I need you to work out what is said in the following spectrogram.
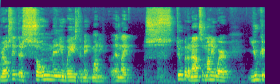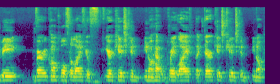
real estate, there's so many ways to make money and like stupid amounts of money where you could be very comfortable for life. Your your kids could you know have a great life. Like their kids' kids could you know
